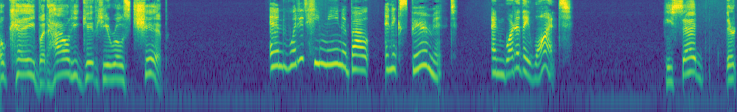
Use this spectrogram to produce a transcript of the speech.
Okay, but how'd he get Hiro's chip? And what did he mean about an experiment? And what do they want? He said they're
